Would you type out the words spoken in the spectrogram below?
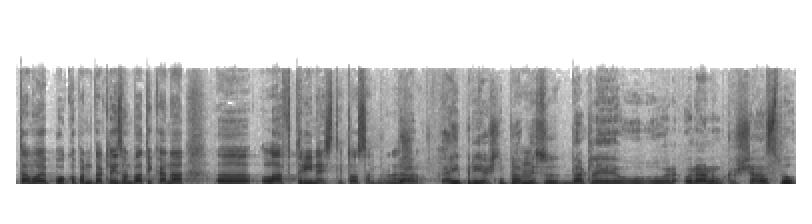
tamo je pokopan, dakle, izvan Vatikana, Lav 13. To sam pronašao. Da, a i prijašnji pape mhm. su, dakle, u, ranom kršćanstvu.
